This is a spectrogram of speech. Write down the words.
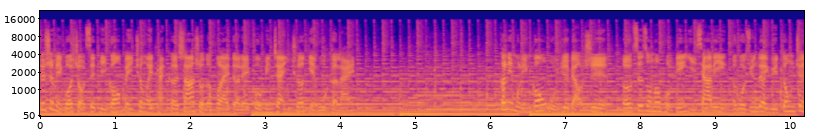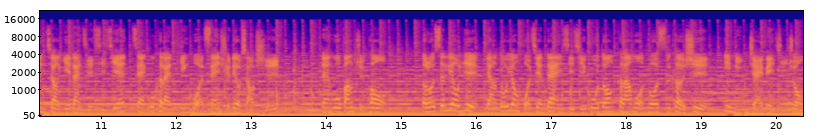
这是美国首次提供被称为“坦克杀手”的布莱德雷步兵战车给乌克兰。克里姆林宫五日表示，俄罗斯总统普京已下令俄国军队于东正教耶诞节期间在乌克兰停火三十六小时。但乌方指控，俄罗斯六日两度用火箭弹袭击乌东克拉莫托斯克市，一名宅被击中。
